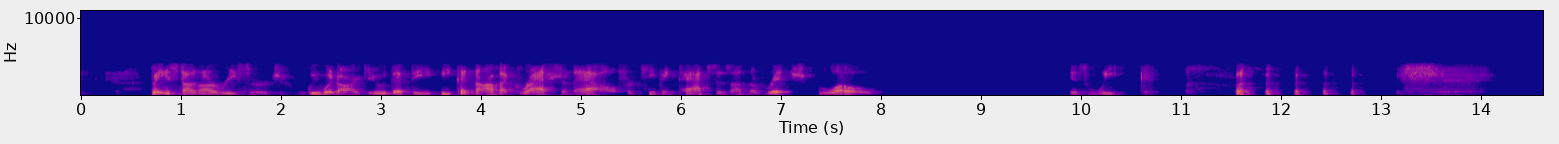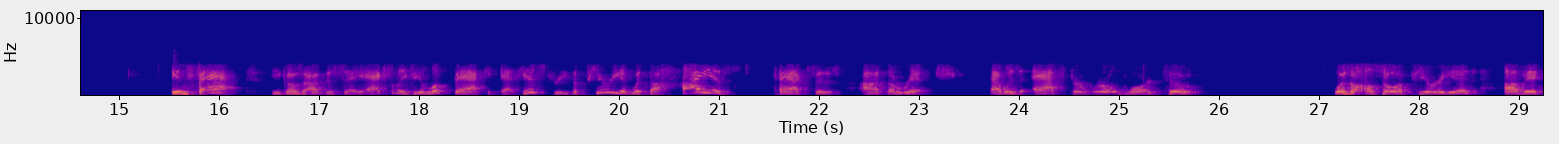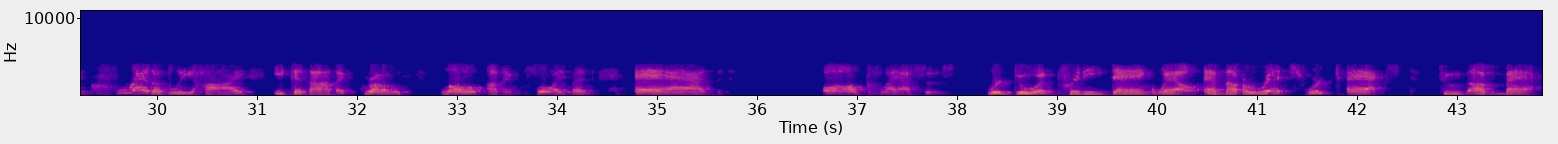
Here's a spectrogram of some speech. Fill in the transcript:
based on our research, we would argue that the economic rationale for keeping taxes on the rich low is weak. In fact, he goes on to say, actually, if you look back at history, the period with the highest taxes on the rich, that was after World War II, was also a period of incredibly high economic growth, low unemployment, and all classes were doing pretty dang well. And the rich were taxed to the max.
